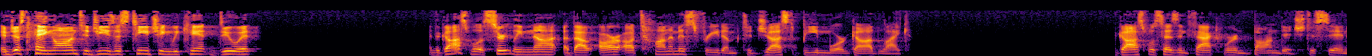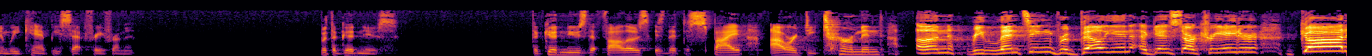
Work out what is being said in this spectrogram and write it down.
and just hang on to Jesus' teaching. We can't do it. And the gospel is certainly not about our autonomous freedom to just be more godlike. The gospel says, in fact, we're in bondage to sin and we can't be set free from it. But the good news, the good news that follows is that despite our determined, unrelenting rebellion against our Creator, God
